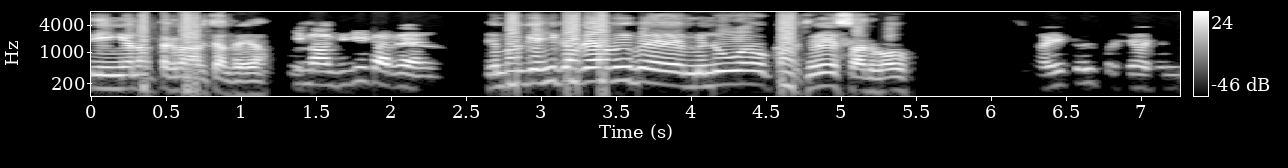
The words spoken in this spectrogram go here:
ਤੀਆਂ ਨਾਲ ਤਕਰਾਰ ਚੱਲ ਰਿਹਾ। ਕੀ ਮੰਗ ਕੀ ਕਰ ਰਿਹਾ? ਇਹ ਮੰਗ ਇਹੀ ਕਰ ਰਿਹਾ ਵੀ ਮੈਨੂੰ ਘਰ ਚ ਹਿੱਸਾ ਦਿਵਾਓ। ਆਏ ਕੋਈ ਪ੍ਰਸ਼ਾਸਨ?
